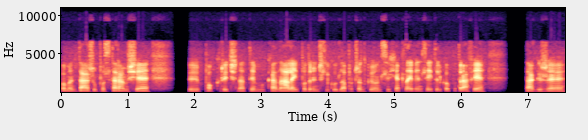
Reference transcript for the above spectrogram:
komentarzu. Postaram się y, pokryć na tym kanale i podręczniku dla początkujących jak najwięcej tylko potrafię. Także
